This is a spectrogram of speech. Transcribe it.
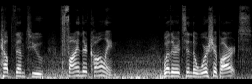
Help them to find their calling, whether it's in the worship arts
